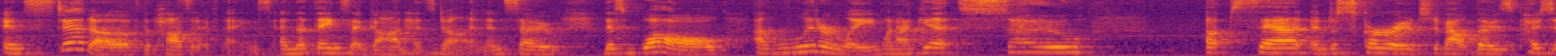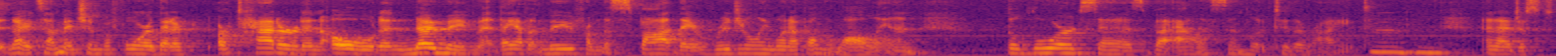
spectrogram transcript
instead of the positive things and the things that God has done. And so this wall, I literally, when I get so upset and discouraged about those post-it notes I mentioned before that are, are tattered and old and no movement. They haven't moved from the spot they originally went up on the wall in. The Lord says, "But Allison, look to the right." Mm-hmm. And I just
